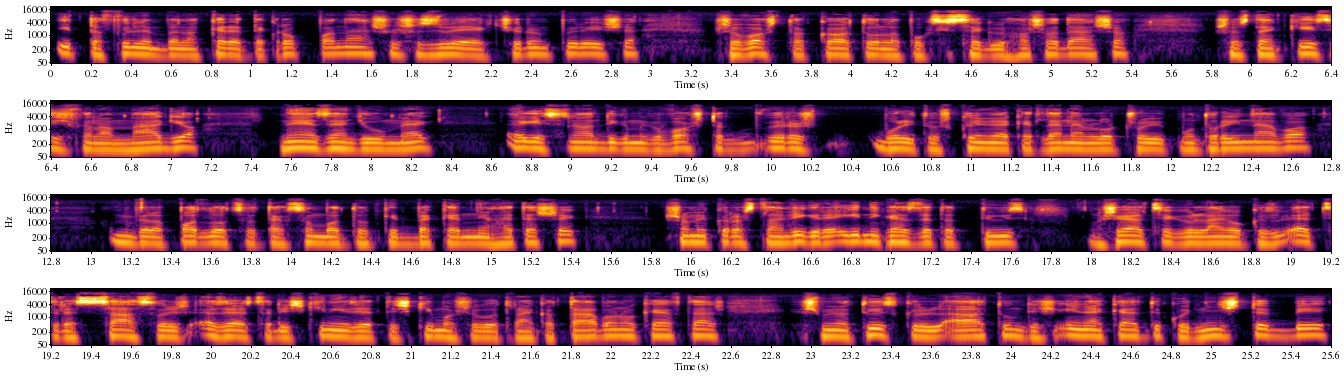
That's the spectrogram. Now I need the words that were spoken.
itt a fülemben a keretek roppanása, és az üvegek csörömpölése, és a vastag kartonlapok sziszegő hasadása, és aztán kész is van a mágia, nehezen gyúl meg, egészen addig, amíg a vastag vörös borítós könyveket le nem locsoljuk motorinnával, amivel a padlót szokták szombatonként bekenni a hetesek, és amikor aztán végre égni kezdett a tűz, a selcegő lángok közül egyszerre százszor és ezerszer is kinézett és kimosogott ránk a tábornok elvtárs, és mi a tűz körül álltunk és énekeltük, hogy nincs többé,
